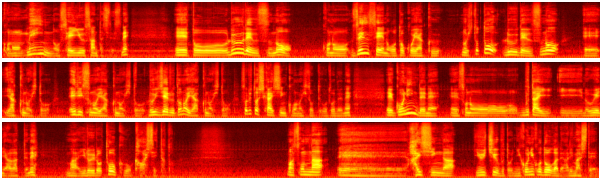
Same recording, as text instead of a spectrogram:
このメインの声優さんたちですねえっ、ー、とルーデウスのこの前世の男役の人とルーデウスの、えー、役の人エリスの役の人ルイジェルドの役の人それと司会進行の人ってことでね、えー、5人でね、えー、その舞台の上に上がってねまあいろいろトークを交わしていたと。まあ、そんな、えー、配信が YouTube とニコニコ動画でありまして。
